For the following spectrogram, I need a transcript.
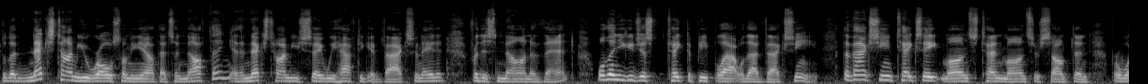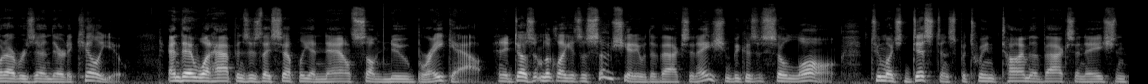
So the next time you roll something out that's a nothing, and the next time you say we have to get vaccinated for this non event, well, then you can just take the people out with that vaccine. The vaccine takes eight months, 10 months, or something for whatever's in there to kill you. And then what happens is they simply announce some new breakout. And it doesn't look like it's associated with the vaccination because it's so long. It's too much distance between time of the vaccination,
